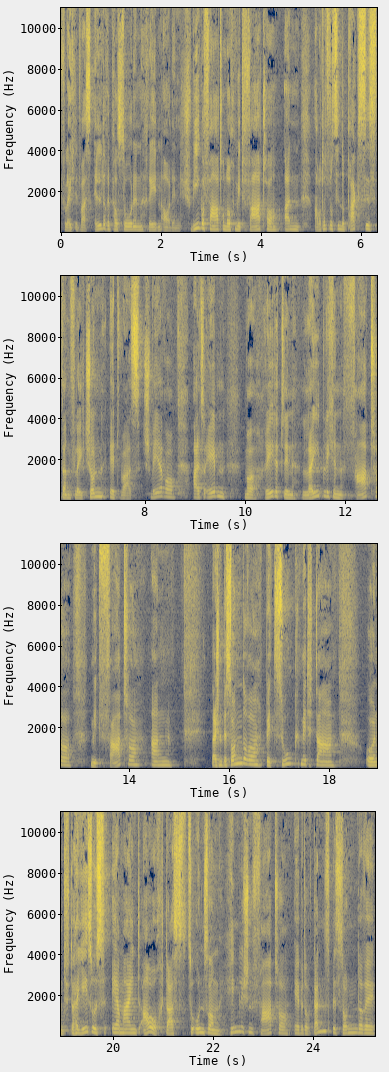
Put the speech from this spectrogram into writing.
vielleicht etwas ältere Personen reden auch den Schwiegervater noch mit Vater an, aber dort wird es in der Praxis dann vielleicht schon etwas schwerer. Also eben, man redet den leiblichen Vater mit Vater an. Da ist ein besonderer Bezug mit da. Und der Herr Jesus, er meint auch, dass zu unserem himmlischen Vater eben der ganz besondere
